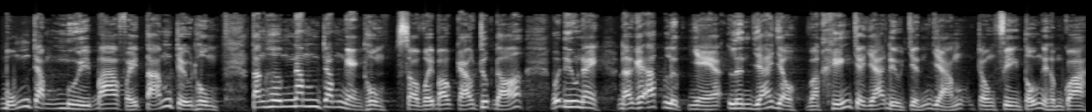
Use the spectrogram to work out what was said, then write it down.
413,8 8 triệu thùng tăng hơn 500.000 thùng so với báo cáo trước đó. Với điều này đã gây áp lực nhẹ lên giá dầu và khiến cho giá điều chỉnh giảm trong phiên tối ngày hôm qua.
